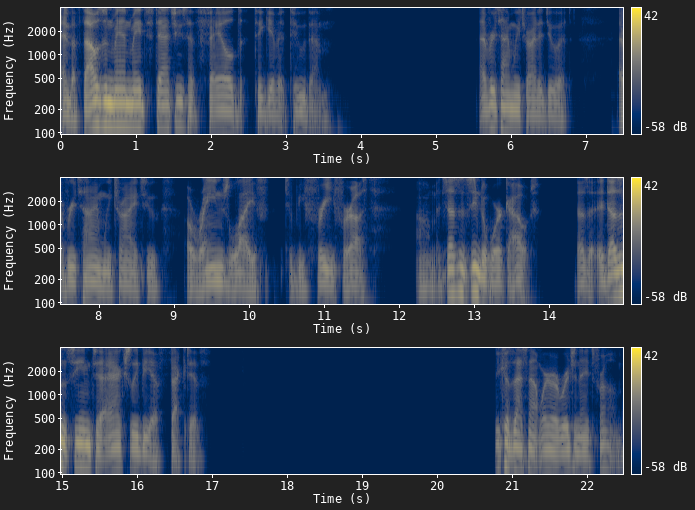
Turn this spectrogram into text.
And a thousand man made statues have failed to give it to them. Every time we try to do it, every time we try to arrange life to be free for us, um, it doesn't seem to work out does it? It doesn't seem to actually be effective. Because that's not where it originates from.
